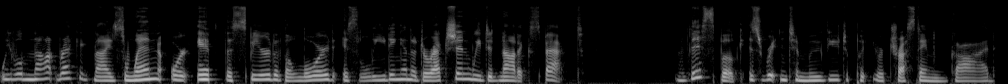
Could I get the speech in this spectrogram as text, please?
we will not recognize when or if the Spirit of the Lord is leading in a direction we did not expect. This book is written to move you to put your trust in God,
